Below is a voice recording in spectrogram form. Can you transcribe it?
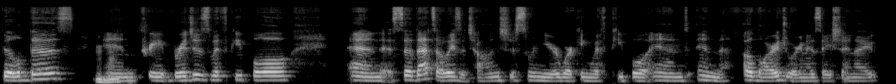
build those mm-hmm. and create bridges with people and so that's always a challenge just when you're working with people and in a large organization. I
